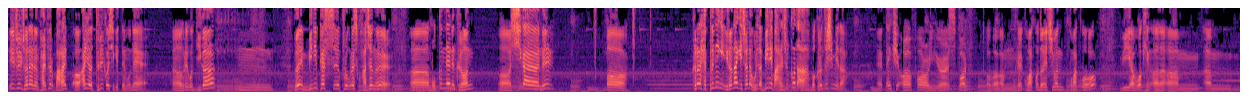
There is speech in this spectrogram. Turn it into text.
일주일 전에는 발표 말 어, 알려드릴 것이기 때문에, 어, 그리고 네가 음, 너의 미니 패스 프로그레스 과정을 어, 못 끝내는 그런 어, 시간을 뭐 그런 해프닝이 일어나기 전에 우리가 미리 말해줄 거다. 뭐 그런 뜻입니다. 예, thank you all for your support. 그래, 고맙고 너의 지원 고맙고 we are working on um, um,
